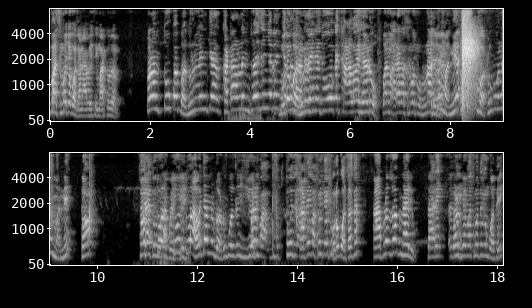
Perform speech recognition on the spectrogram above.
બસમાં જો બધા આવે છે મારું એમ. પણ આમ તું કોઈ બધું લઈને કે ખટારો લઈને જોઈ છે ને હું તો બધું લઈને જુઓ કે ઠાલો હેડો? પણ મારા વસમાં ટોરું ના જોઈએ મને દોઢું બોલે મને. તો? આપણે શોખ ના રહ્યું. તારે? કેમ બોધી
